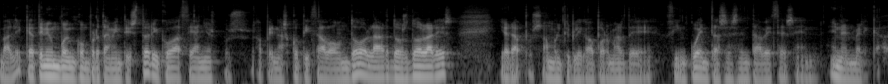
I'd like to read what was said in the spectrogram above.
¿vale? Que ha tenido un buen comportamiento histórico. Hace años, pues apenas cotizaba un dólar, dos dólares, y ahora, pues ha multiplicado por más de 50, 60 veces en, en el mercado.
